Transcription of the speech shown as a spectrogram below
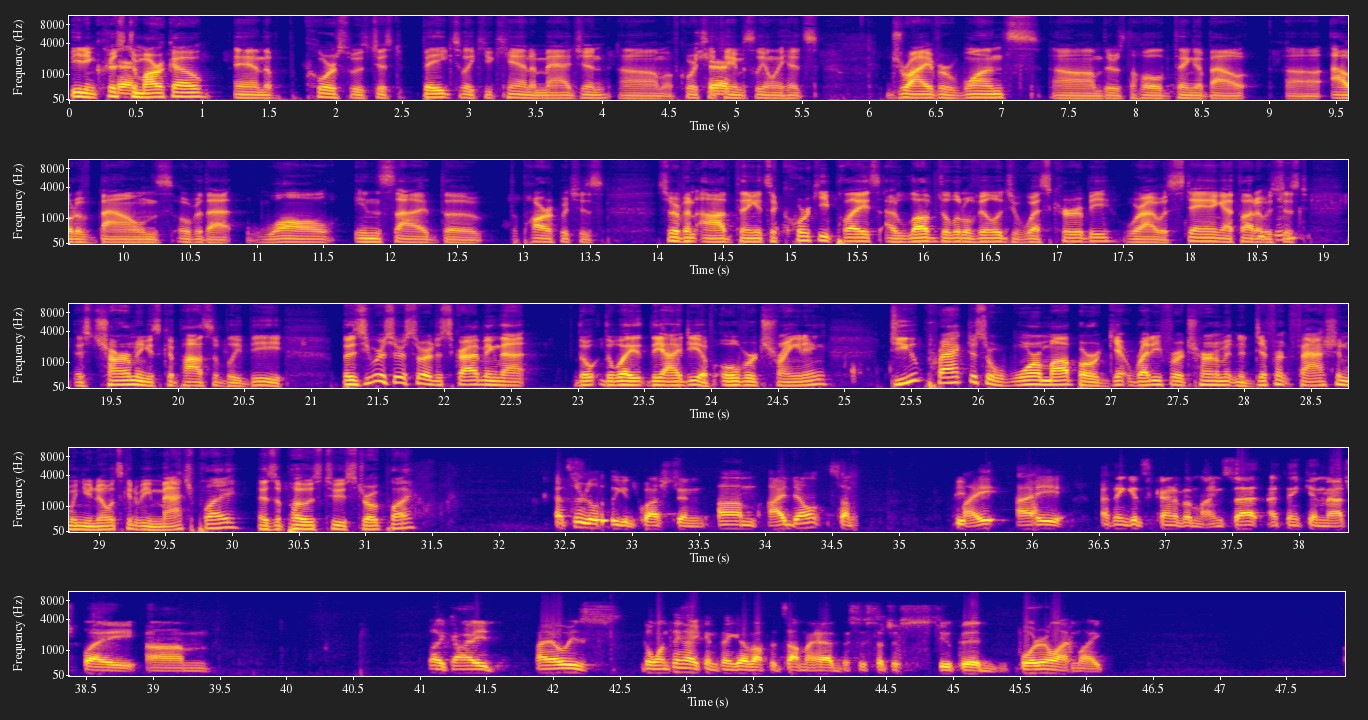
beating Chris Sure. DiMarco, and the course was just baked like you can't imagine. Um, of course, Sure. he famously only hits driver once. Um, there's the whole thing about uh, out of bounds over that wall inside the the park, which is sort of an odd thing. It's a quirky place. I loved the little village of West Kirby where I was staying. I thought it was just as charming as could possibly be. But as you were sort of describing that, the, the way the idea of overtraining, do you practice or warm up or get ready for a tournament in a different fashion when you know it's going to be match play as opposed to stroke play? That's a really good question. Um, I don't. Some might. I I think it's kind of a mindset. I think in match play, um, like I I always the one thing I can think of off the top of my head. This is such a stupid borderline like.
